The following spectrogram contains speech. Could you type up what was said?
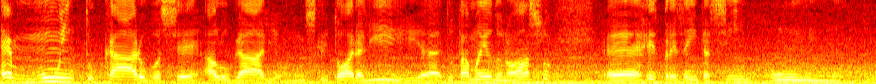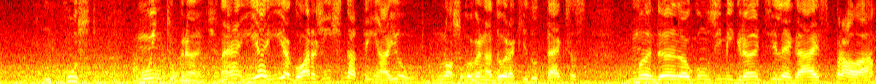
é muito caro você alugar ali. Um escritório ali é, do tamanho do nosso é, representa sim um, um custo muito grande, né? E aí agora a gente ainda tem aí o nosso governador aqui do Texas mandando alguns imigrantes ilegais para lá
